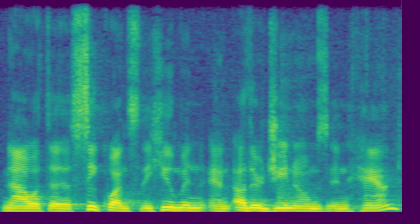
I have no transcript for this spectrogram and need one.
now with the sequence, the human and other genomes in hand.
